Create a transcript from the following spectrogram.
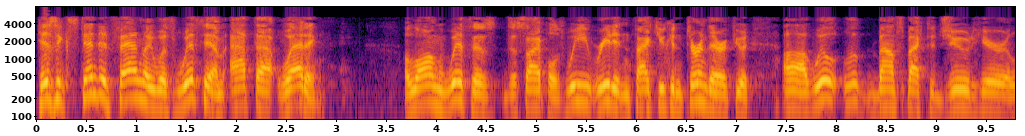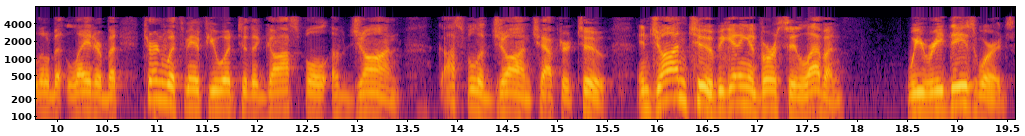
his extended family was with him at that wedding, along with his disciples. We read it. In fact, you can turn there if you would. Uh, we'll, we'll bounce back to Jude here a little bit later, but turn with me, if you would, to the Gospel of John. Gospel of John, chapter 2. In John 2, beginning in verse 11, we read these words.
